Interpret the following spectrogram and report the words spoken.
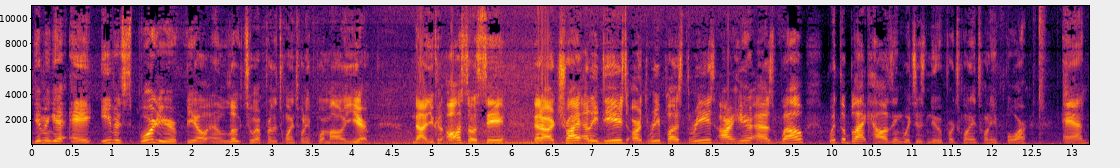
giving it a even sportier feel and look to it for the 2024 model year. Now you can also see that our tri-LEDs or 3 plus 3s are here as well with the black housing, which is new for 2024. And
